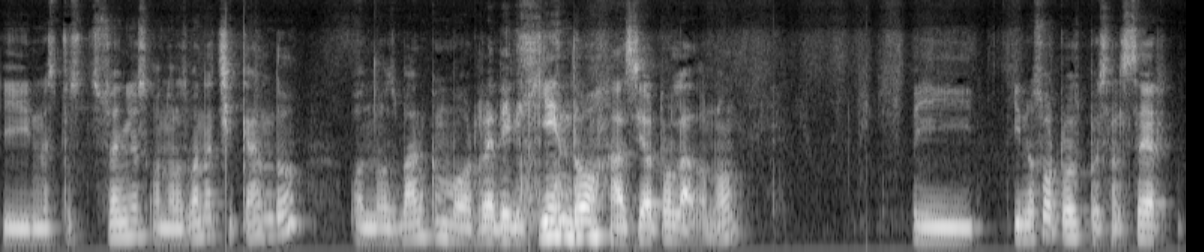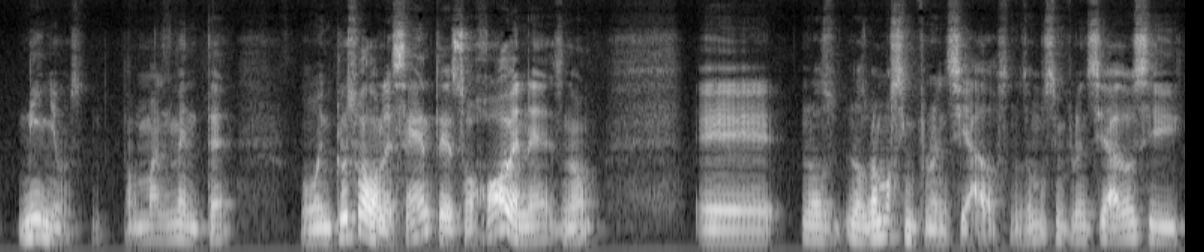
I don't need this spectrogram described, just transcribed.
Y nuestros sueños o nos van achicando o nos van como redirigiendo hacia otro lado, ¿no? Y, nosotros, pues al ser niños, normalmente, o incluso adolescentes o jóvenes, ¿no? Eh, nos, nos vemos influenciados, nos vemos influenciados y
